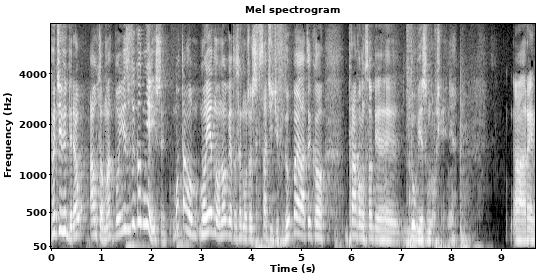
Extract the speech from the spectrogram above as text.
będzie wybierał automat, bo jest wygodniejszy. Bo tam jedną nogę to sobie możesz wsadzić w dupę, a tylko prawą sobie dubiesz w nosie, nie? A rę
